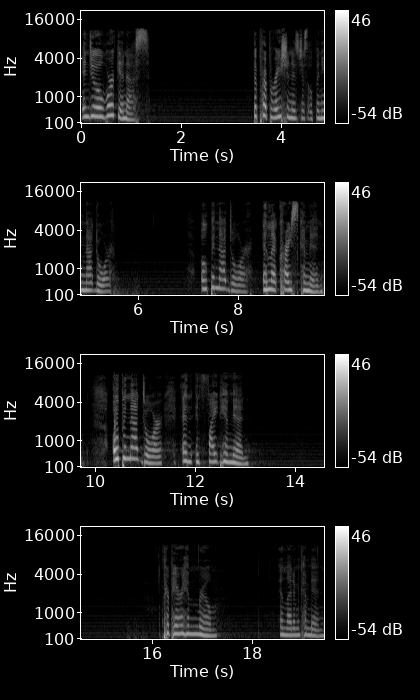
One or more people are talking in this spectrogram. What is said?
and do a work in us. The preparation is just opening that door. Open that door and let Christ come in. Open that door and invite him in. Prepare him room and let him come in.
